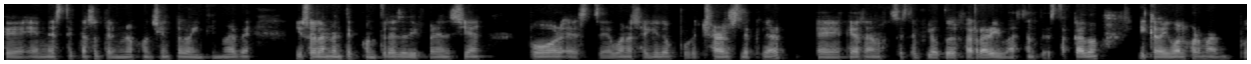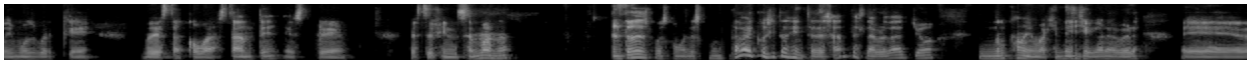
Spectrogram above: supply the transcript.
que en este caso terminó con 129 y solamente con 3 de diferencia por, este, bueno, seguido por Charles Leclerc, eh, que ya sabemos que es este piloto de Ferrari bastante destacado y que de igual forma pudimos ver que destacó bastante este, este fin de semana. Entonces, pues como les comentaba, hay cositas interesantes. La verdad, yo nunca me imaginé llegar a ver, eh,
